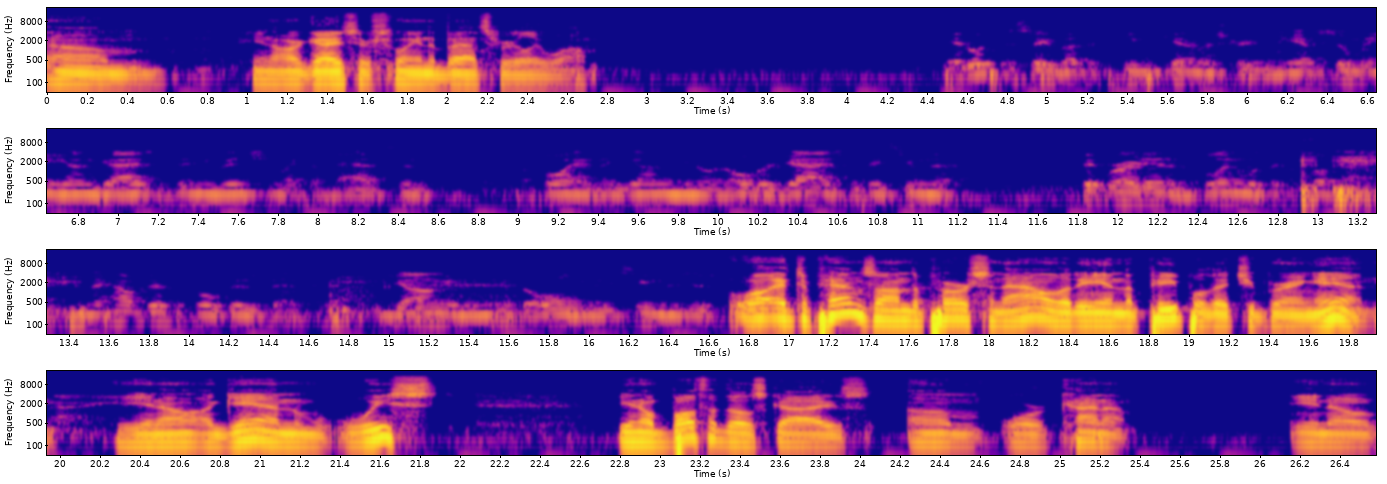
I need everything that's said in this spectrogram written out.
um, you know our guys are swinging the bats really well. Hey, what's to say about the team chemistry when you have so many young guys? But then you mentioned like a Madson, a Blanton, a young, you know, and older guys, but they seem to fit right in and blend with the club? I mean, how difficult is that? The young and the old, and they seem to just. Well, it depends on the personality and the people that you bring in. You know, again, we, you know, both of those guys um, were kind of, you know,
